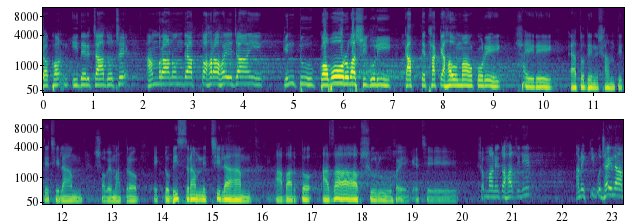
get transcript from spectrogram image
যখন ঈদের চাঁদ ওঠে, আমরা আনন্দে আত্মহারা হয়ে যাই। কিন্তু কবরবাসীগুলি কাঁদতে থাকে হাউমাও করে হায় রে এতদিন শান্তিতে ছিলাম, সবে মাত্র একটু বিশ্রাম নিচ্ছিলাম, আবার তো আজাব শুরু হয়ে গেছে। সম্মানিত হাজির আমি কি বুঝাইলাম?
